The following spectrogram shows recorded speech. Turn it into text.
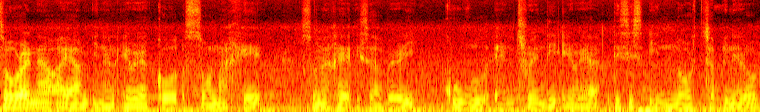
So right now I am in an area called Zona G. Zona G is a very cool and trendy area. This is in North Chapinero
